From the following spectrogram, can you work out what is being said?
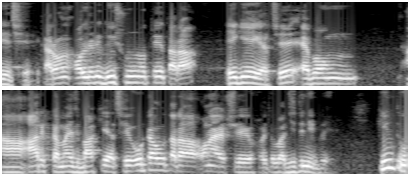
দিয়েছে। কারণ অলরেডি দুই শূন্যতে তারা এগিয়ে গেছে এবং আরেকটা ম্যাচ বাকি আছে, ওটাও তারা অনায়াসে হয়তো বা জিতে নিবে। কিন্তু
